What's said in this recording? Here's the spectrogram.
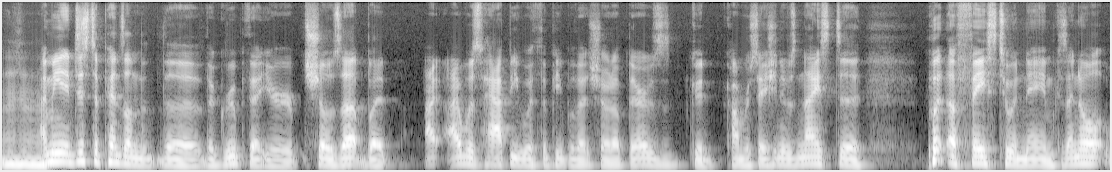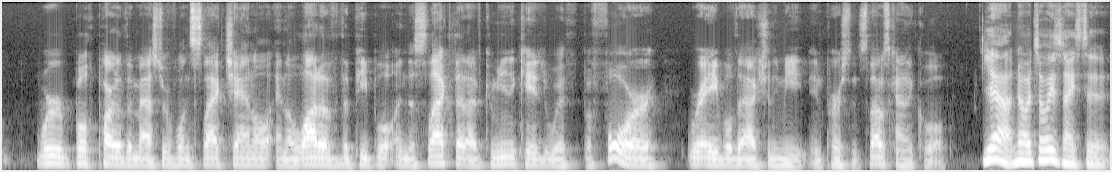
I mean, it just depends on the, the the group that your shows up, but I, I was happy with the people that showed up there. It was a good conversation. It was nice to put a face to a name because I know we're both part of the Master of One Slack channel, and a lot of the people in the Slack that I've communicated with before were able to actually meet in person. So that was kind of cool. Yeah, no, it's always nice to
